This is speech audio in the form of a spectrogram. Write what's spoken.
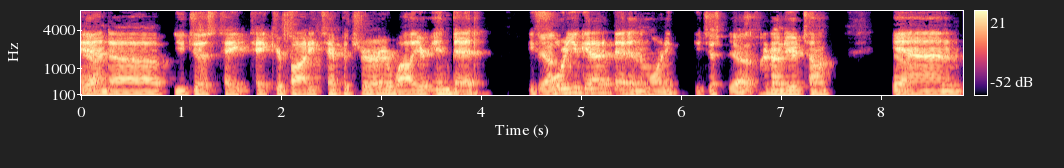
And yeah. uh, you just take take your body temperature while you're in bed before yeah. you get out of bed in the morning. You just put it under your tongue, and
